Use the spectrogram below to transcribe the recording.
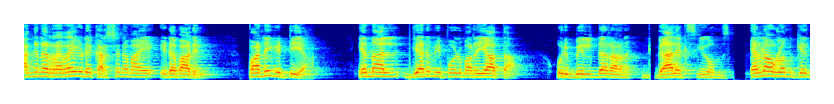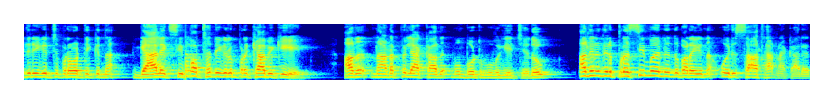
അങ്ങനെ റെറയുടെ കർശനമായ ഇടപാടിൽ പണി കിട്ടിയ എന്നാൽ ജനം ഇപ്പോഴും അറിയാത്ത ഒരു ബിൽഡറാണ് ഗാലക്സി ഹോംസ്. എറണാകുളം കേന്ദ്രീകരിച്ച് പ്രവർത്തിക്കുന്ന ഗാലക്സി പദ്ധതികളും പ്രഖ്യാപിക്കുകയും അത് നടപ്പിലാക്കാതെ മുമ്പോട്ട് പോവുകയും ചെയ്തു. അതിനെതിരെ പ്രസിമൻ എന്ന് പറയുന്ന ഒരു സാധാരണക്കാരൻ.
